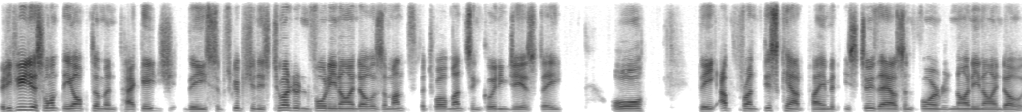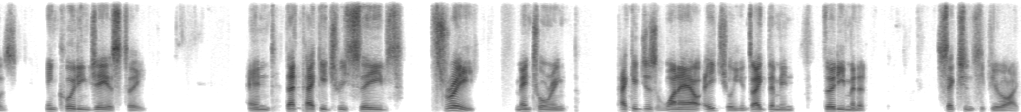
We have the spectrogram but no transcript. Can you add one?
But if you just want the Optimum package, the subscription is $249 a month for 12 months, including GST, or the upfront discount payment is $2,499 including GST. And that package receives three mentoring packages, one hour each, or you can take them in 30 minute sections if you like.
